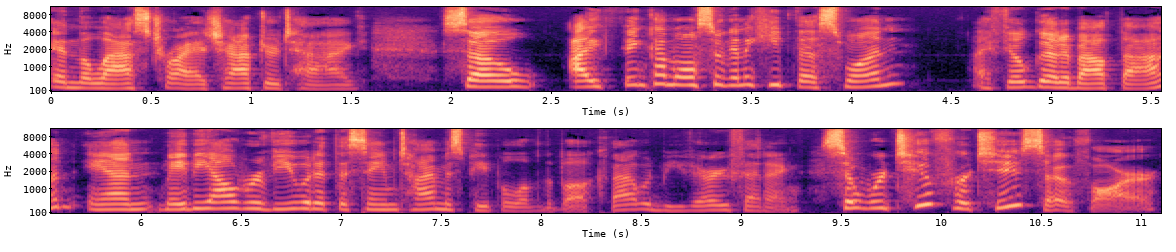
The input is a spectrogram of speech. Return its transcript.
in the last try a chapter tag. So I think I'm also going to keep this one. I feel good about that, and maybe I'll review it at the same time as People of the Book. That would be very fitting. So we're two for two so far.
